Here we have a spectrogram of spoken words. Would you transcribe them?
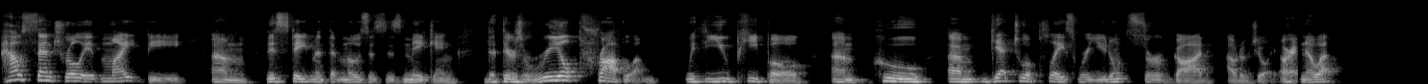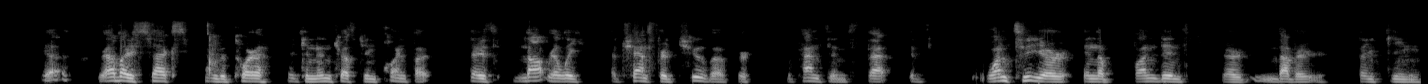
how central it might be um, this statement that Moses is making that there's a real problem with you people um, who um, get to a place where you don't serve God out of joy. All right, Noah? Yeah, Rabbi Sacks and the Torah make an interesting point, but there's not really a chance for tshuva, for repentance, that it's, once you're in abundance, you're never thanking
